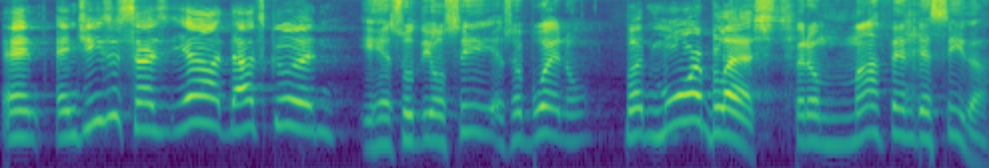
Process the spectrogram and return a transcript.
And, and Jesus says, Yeah, that's good, Y Jesús dijo, sí, eso es bueno, but more blessed pero más bendecida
